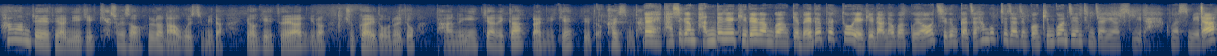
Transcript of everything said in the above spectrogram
항암제에 대한 얘기 계속해서 흘러나오고 있습니다. 여기에 대한 이런 주가에도 오늘 좀 반응이 있지 않을까라는 얘기 드리도록 하겠습니다. 네, 다시금 반등의 기대감과 함께 매드팩토 얘기 나눠봤고요. 지금까지 한국 투자증권 김권진 팀장이었습니다. 고맙습니다.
